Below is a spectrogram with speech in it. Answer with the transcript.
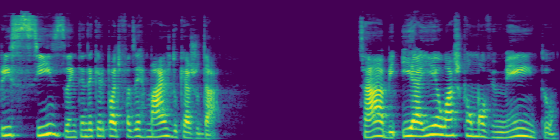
precisa entender que ele pode fazer mais do que ajudar. Sabe? E aí eu acho que é um movimento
